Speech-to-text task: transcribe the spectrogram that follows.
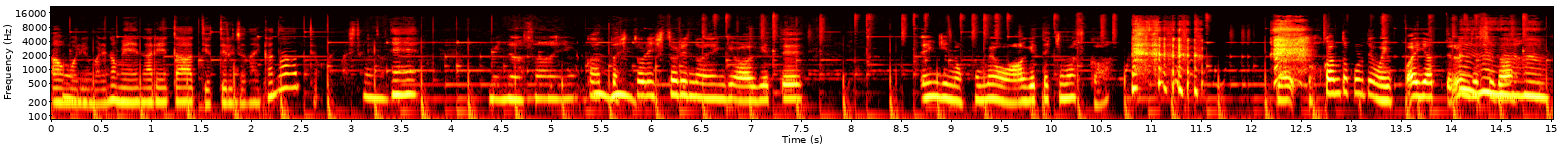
青森生まれの名ナレーターって言ってるんじゃないかなって思いましたけどね。皆さんよかった。うんうん。一人一人の演技を上げて、演技の褒めを上げてきますか？いや、他のところでもいっぱいやってるんですが、うんうんうんうん。ね、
